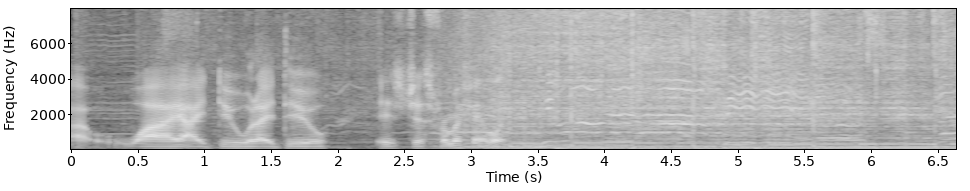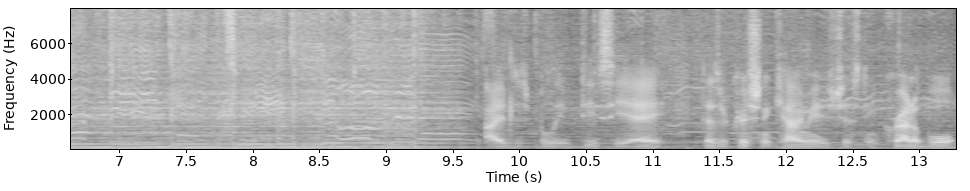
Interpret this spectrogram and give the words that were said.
uh, why I do what I do is just for my family. I just believe DCA, Desert Christian Academy, is just incredible.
